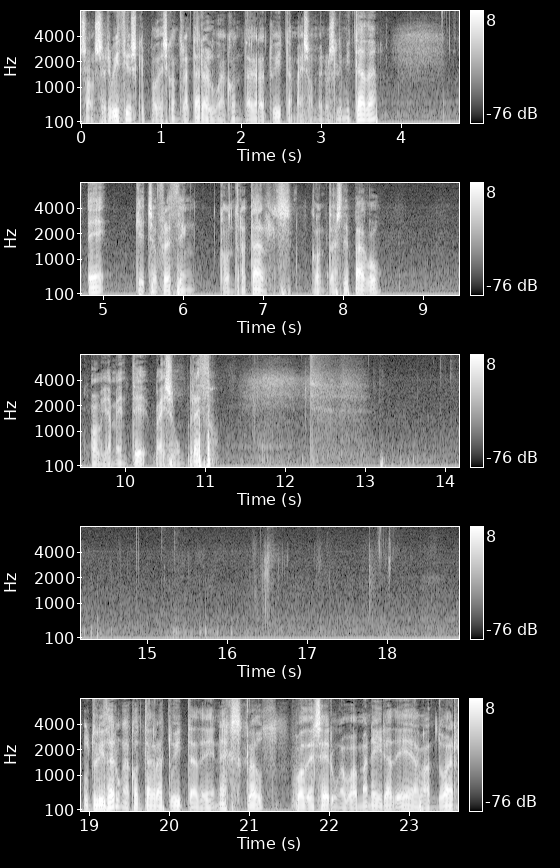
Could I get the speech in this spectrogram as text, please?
Son servicios que podes contratar algunha conta gratuita máis ou menos limitada e que che ofrecen contratar contas de pago, obviamente vais a un prezo. Utilizar unha conta gratuita de Nextcloud pode ser unha boa maneira de abandonar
